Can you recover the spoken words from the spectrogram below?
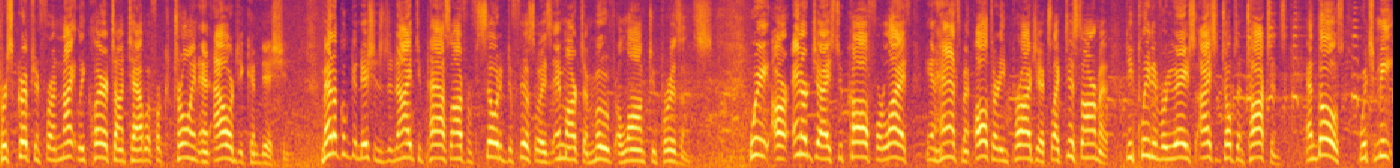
prescription for a nightly Claritin tablet for controlling an allergy condition. Medical conditions denied to pass on from facility to facility as inmates are moved along to prisons. We are energized to call for life enhancement altering projects like disarmament, depleted radioactive isotopes and toxins, and those which meet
